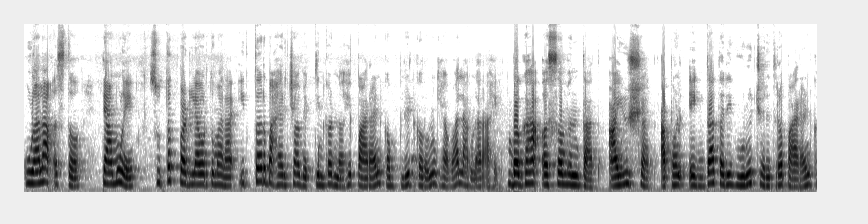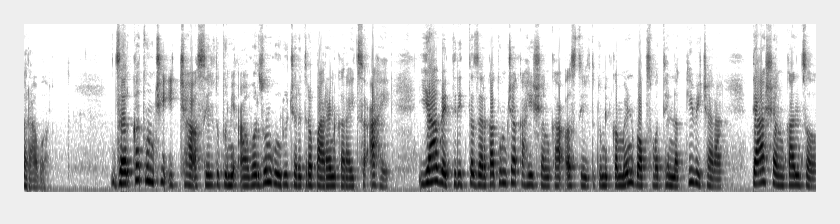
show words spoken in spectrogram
कुळाला असतं. त्यामुळे सुतक पडल्यावर तुम्हाला इतर बाहेरच्या व्यक्तींकडनं हे पारायण कंप्लीट करून घ्यावा लागणार आहे. बघा असं म्हणतात आयुष्यात आपण एकदा तरी गुरुचरित्र पारायण करावं. जर का तुमची इच्छा असेल तर तुम्ही आवर्जून गुरुचरित्र पारायण करायचं आहे. या व्यतिरिक्त जर का तुमच्या काही शंका असतील तर तुम्ही कमेंट बॉक्समध्ये नक्की विचारा. त्या शंकांचं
